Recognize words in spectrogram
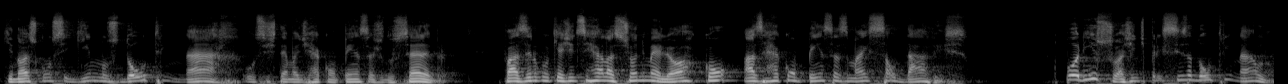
que nós conseguimos doutrinar o sistema de recompensas do cérebro, fazendo com que a gente se relacione melhor com as recompensas mais saudáveis. Por isso, a gente precisa doutriná-lo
